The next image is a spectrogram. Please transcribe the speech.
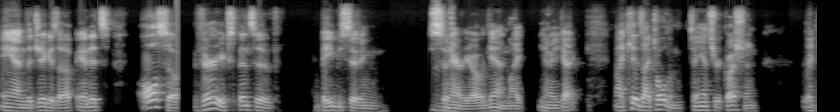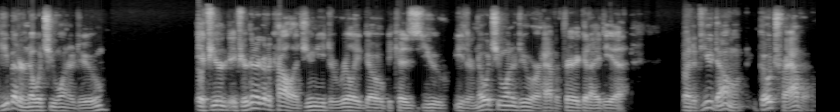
and the jig is up, and it's also very expensive babysitting mm-hmm. scenario. Again like you know you got my kids i told them to answer your question like you better know what you want to do. If you're if you're going to go to college you need to really go because you either know what you want to do or have a very good idea. But if you don't go travel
